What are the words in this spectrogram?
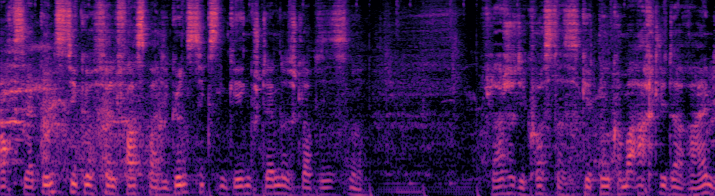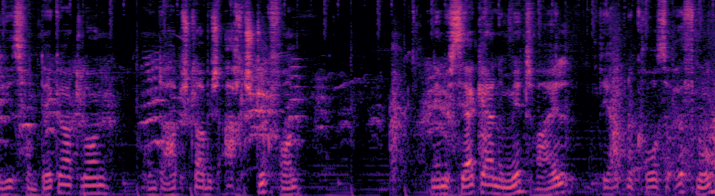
Auch sehr günstige, fällt fast mal die günstigsten Gegenstände. Ich glaube, das ist eine Flasche, die kostet, es geht 0,8 Liter rein. Die ist von Decathlon. Und da habe ich, glaube ich, acht Stück von. Nehme ich sehr gerne mit, weil die hat eine große Öffnung,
